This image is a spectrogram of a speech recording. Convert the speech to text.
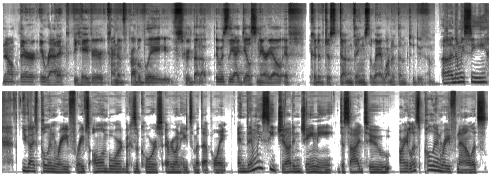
No, their erratic behavior kind of probably screwed that up. It was the ideal scenario if I could have just done things the way I wanted them to do them. Uh, and then we see you guys pull in Rafe. Rafe's all on board because, of course, everyone hates him at that point. And then we see Judd and Jamie decide to, all right, let's pull in Rafe now. Let's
